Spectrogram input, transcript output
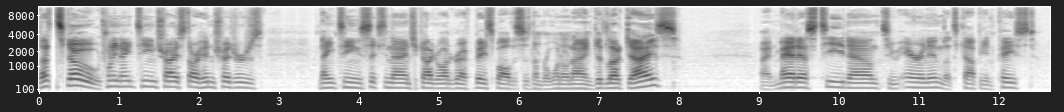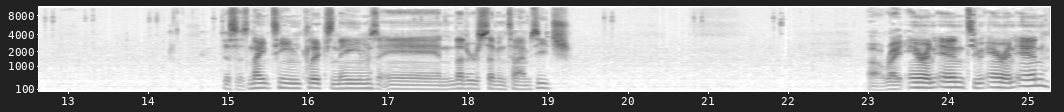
Let's go. 2019 TriStar Hidden Treasures 1969 Chicago Autograph Baseball. This is number 109. Good luck, guys. All right, Matt ST down to Aaron in. Let's copy and paste. This is 19 clicks, names, and letters seven times each. All right, Aaron in to Aaron in.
